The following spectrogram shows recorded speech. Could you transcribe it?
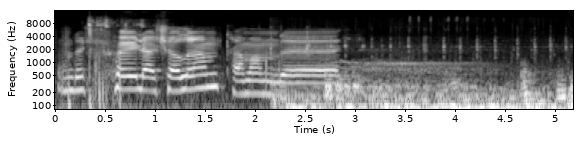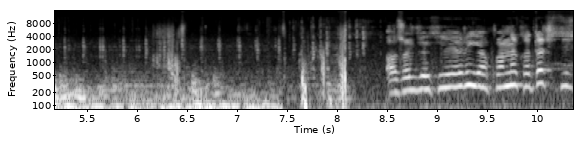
Şunu da şöyle açalım. Tamamdır. az öncekileri yapana kadar siz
